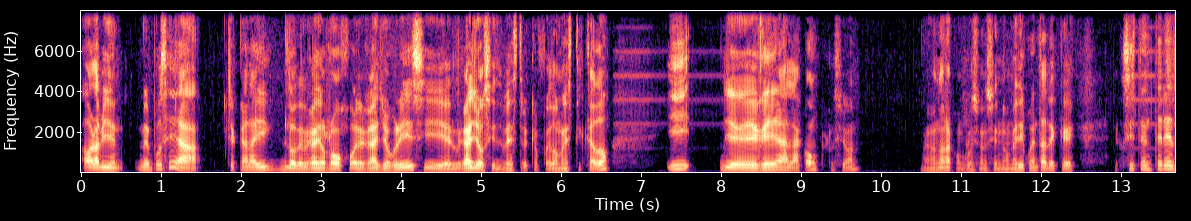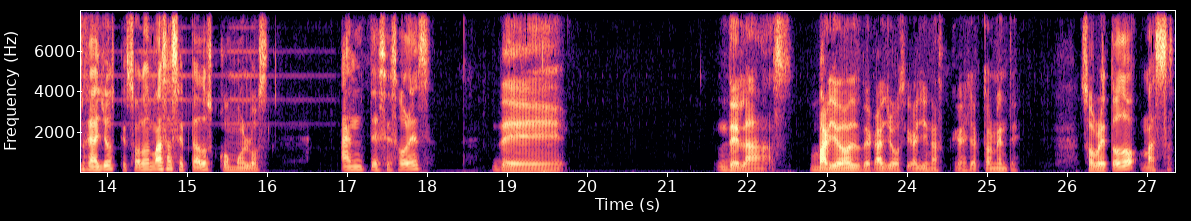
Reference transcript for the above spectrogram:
Ahora bien, me puse a checar ahí lo del gallo rojo, el gallo gris y el gallo silvestre que fue domesticado. Y llegué a la conclusión, bueno, no la conclusión, sino me di cuenta de que existen tres gallos que son los más aceptados como los antecesores de de las variedades de gallos y gallinas que hay actualmente. Sobre todo, más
